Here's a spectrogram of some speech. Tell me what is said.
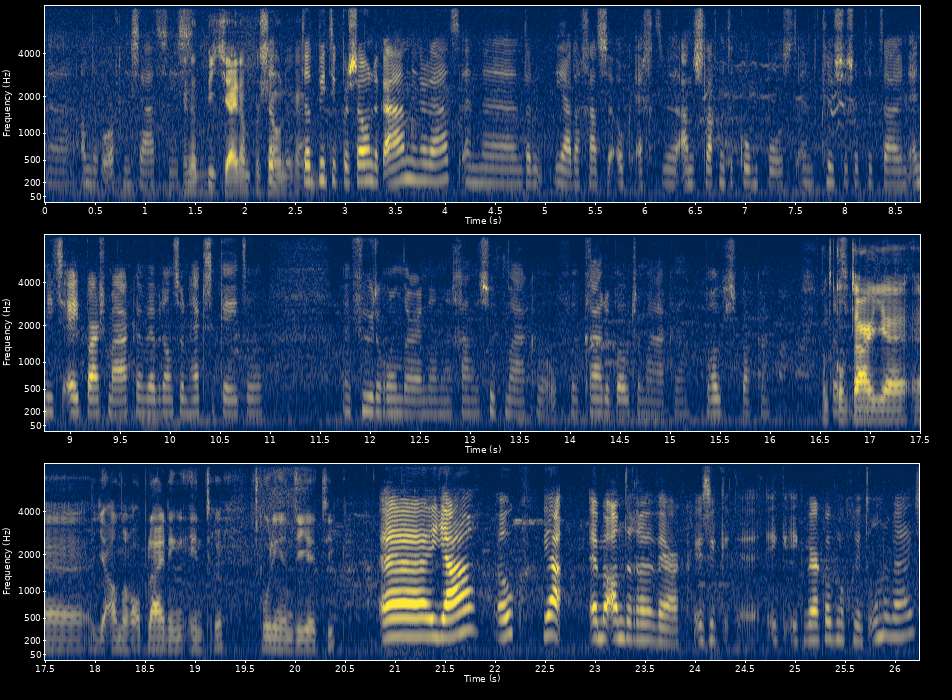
eh, andere organisaties. En dat bied jij dan persoonlijk dat, aan? dat bied ik persoonlijk aan, inderdaad. En eh, dan, ja, dan gaan ze ook echt aan de slag met de compost en klusjes op de tuin en iets eetbaars maken. We hebben dan zo'n heksenketel, een vuur eronder en dan gaan we soep maken of kruidenboter maken, broodjes bakken. Want komt daar je, je andere opleiding in terug? Voeding en diëtiek? Ja, ook. Ja, en mijn andere werk. Dus ik, ik, ik werk ook nog in het onderwijs.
